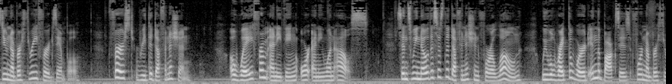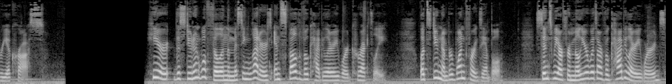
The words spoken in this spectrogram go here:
do number three, for example. First, read the definition away from anything or anyone else. Since we know this is the definition for alone, we will write the word in the boxes for number three across. Here, the student will fill in the missing letters and spell the vocabulary word correctly. Let's do number one, for example. Since we are familiar with our vocabulary words,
